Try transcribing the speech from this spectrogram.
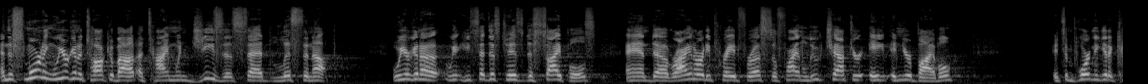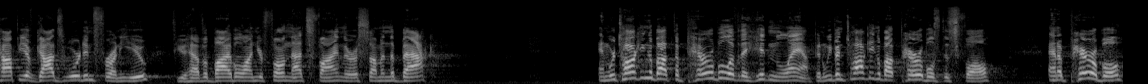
and this morning we are going to talk about a time when jesus said listen up we are going to he said this to his disciples and uh, Ryan already prayed for us, so find Luke chapter 8 in your Bible. It's important to get a copy of God's Word in front of you. If you have a Bible on your phone, that's fine. There are some in the back. And we're talking about the parable of the hidden lamp. And we've been talking about parables this fall. And a parable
